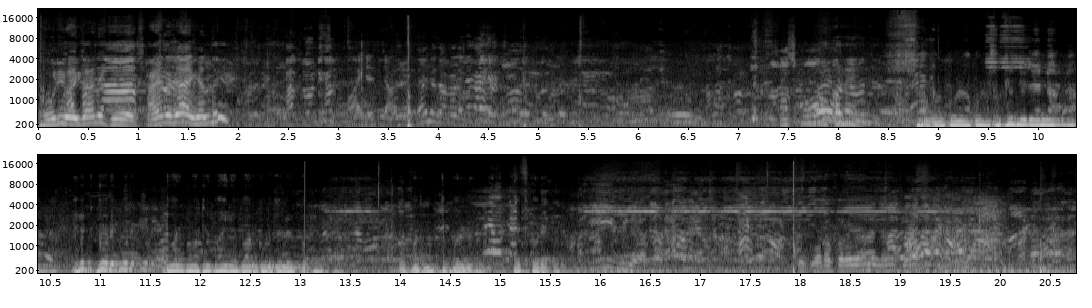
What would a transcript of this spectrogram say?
ঘড়ি ওইখানে শাইনও যায় গেল সাগর কোনো নিলেন না হেড করে বল মাঠে বাইরে বার করে দিলেন ব্যাপার করে গড়া করা যায় না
